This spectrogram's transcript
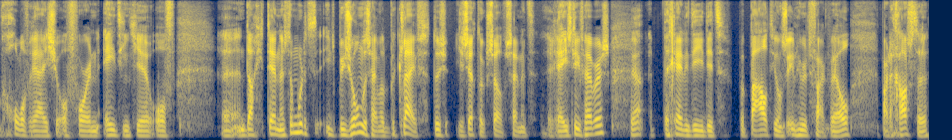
golfreisje of voor een etentje of eh, een dagje tennis. Dan moet het iets bijzonders zijn wat beklijft. Dus je zegt ook zelf, zijn het raceliefhebbers. Ja. Degene die dit bepaalt, die ons inhuurt vaak wel. Maar de gasten,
